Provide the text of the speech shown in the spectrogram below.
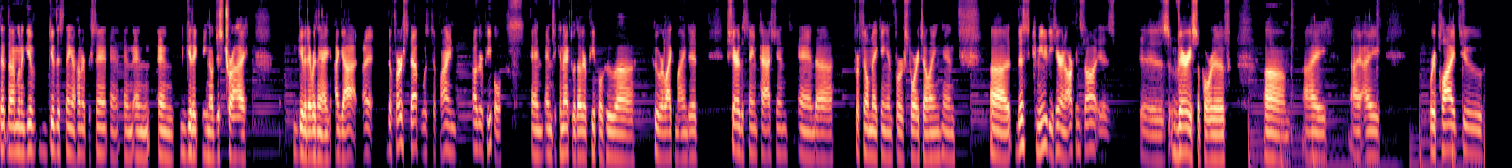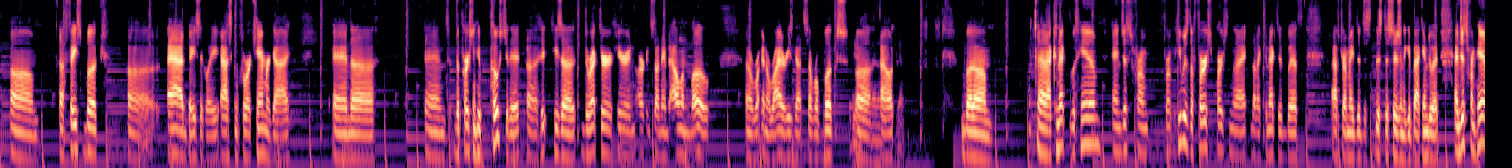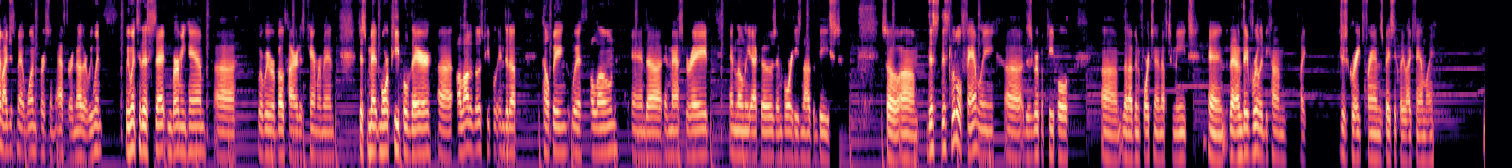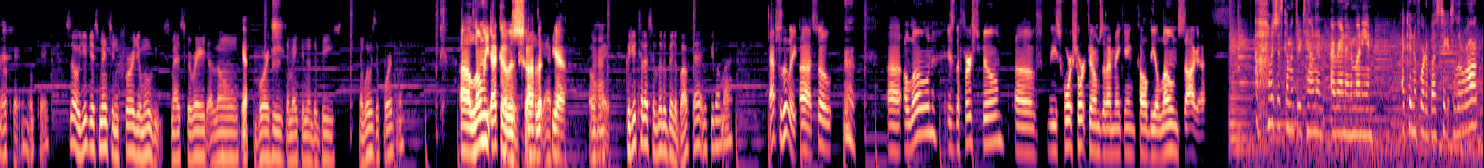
that, that I'm going to give give this thing hundred percent and and and and get it. You know, just try, give it everything I, I got. I, the first step was to find other people, and and to connect with other people who uh, who are like minded, share the same passion and uh, for filmmaking and for storytelling. And uh, this community here in Arkansas is is very supportive um, I, I I replied to um, a Facebook uh, ad basically asking for a camera guy, and uh, and the person who posted it, uh, he, he's a director here in Arkansas named Alan Lowe, and a, and a writer. He's got several books Yeah, uh, out yeah. but um and i connected with him and just from from he was the first person that i that i connected with after i made the, this decision to get back into it and just from him i just met one person after another we went we went to this set in birmingham uh where we were both hired as cameramen just met more people there uh, a lot of those people ended up helping with alone and uh and masquerade and lonely echoes and Voorhees not the beast so um, this this little family, uh, this group of people um, that I've been fortunate enough to meet, and they've really become like just great friends, basically like family. Okay, okay. So you just mentioned four of your movies: Masquerade, Alone, Yeah. Voorhees, The Making of the Beast, and what was the fourth one? Uh, Lonely Echoes, uh, Lonely the- Echoes. yeah, Okay. Mhm. Could you tell us a little bit about that, if you don't mind? absolutely. Uh, so uh, Alone is the first film of these four short films that I'm making called the Alone Saga. I was just coming through town and I ran out of money and I couldn't afford a bus ticket to Little Rock.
